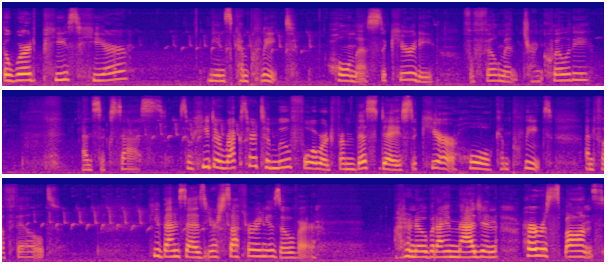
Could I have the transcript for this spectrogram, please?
The word peace here means complete, wholeness, security, fulfillment, tranquility, and success. So he directs her to move forward from this day secure, whole, complete, and fulfilled. He then says, Your suffering is over. I don't know, but I imagine her response,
